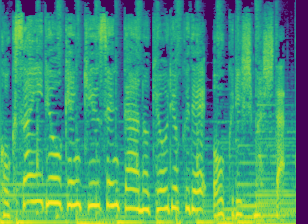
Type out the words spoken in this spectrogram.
国際医療研究センターの協力でお送りしました。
